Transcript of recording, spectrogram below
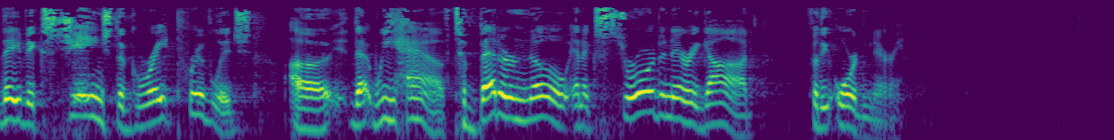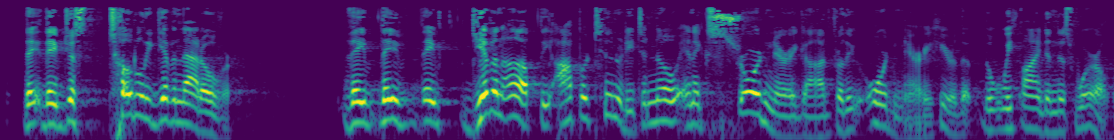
They've exchanged the great privilege uh, that we have to better know an extraordinary God for the ordinary. They, they've just totally given that over. They've, they've, they've given up the opportunity to know an extraordinary God for the ordinary here that, that we find in this world.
